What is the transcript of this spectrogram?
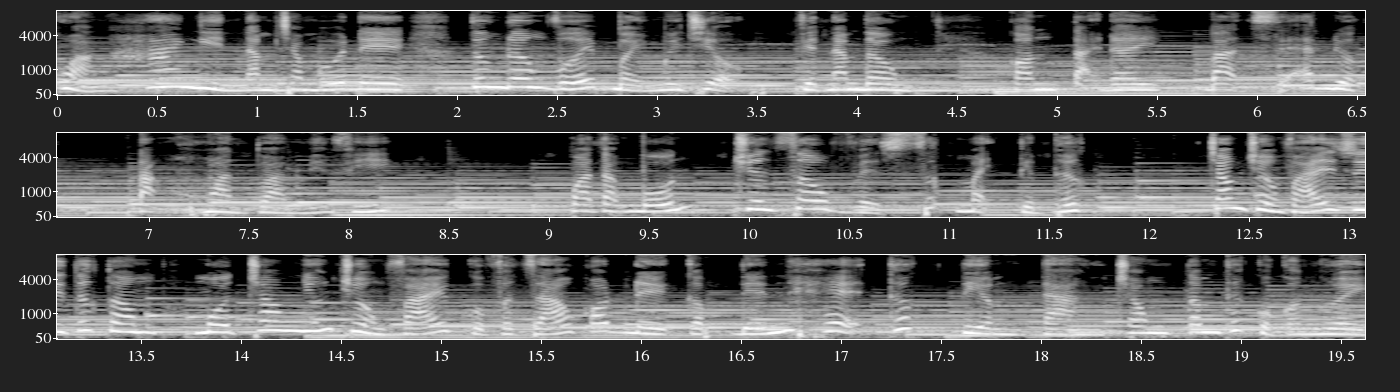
khoảng 2.500 USD, tương đương với 70 triệu Việt Nam đồng. Còn tại đây, bạn sẽ được tặng hoàn toàn miễn phí. Quà tặng 4, chuyên sâu về sức mạnh tiềm thức. Trong trường phái Duy Thức Thông, một trong những trường phái của Phật giáo có đề cập đến hệ thức tiềm tàng trong tâm thức của con người,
